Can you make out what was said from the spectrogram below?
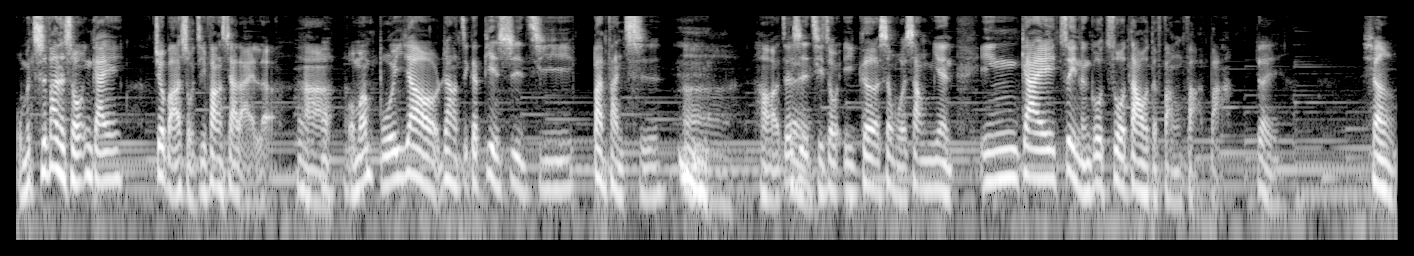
我们吃饭的时候应该就把手机放下来了啊，我们不要让这个电视机拌饭吃。嗯，好，这是其中一个生活上面应该最能够做到的方法吧？对，像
